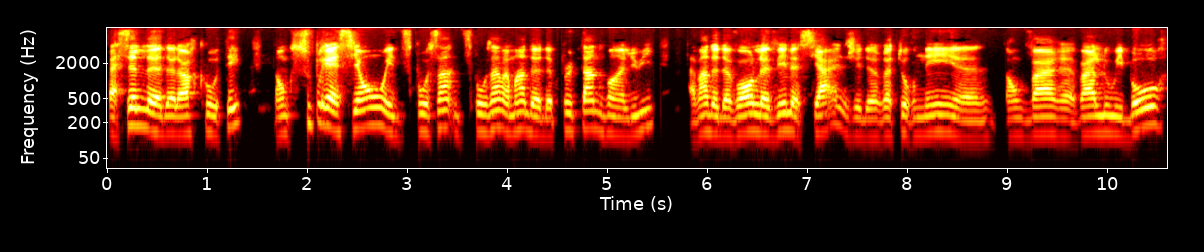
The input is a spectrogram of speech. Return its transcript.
facile de, leur côté. Donc, sous pression et disposant, vraiment de, peu de temps devant lui avant de devoir lever le siège et de retourner euh, donc vers, vers Louisbourg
